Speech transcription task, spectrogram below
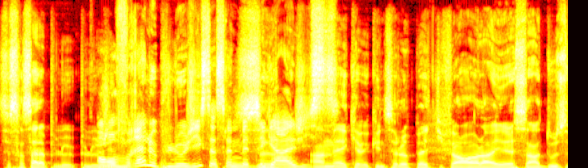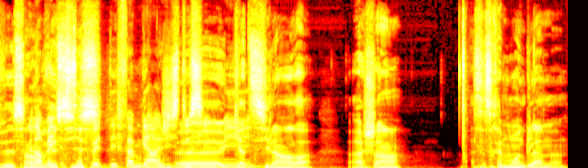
Ce serait ça la plus, le plus logique. En vrai, le plus logique, ça serait de mettre des garagistes. Un mec avec une salopette qui fait alors là, il- c'est un 12 V, c'est non un mais V6, ça peut être des femmes garagistes euh, aussi. Mais... 4 cylindres, machin. Ça serait moins glam.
